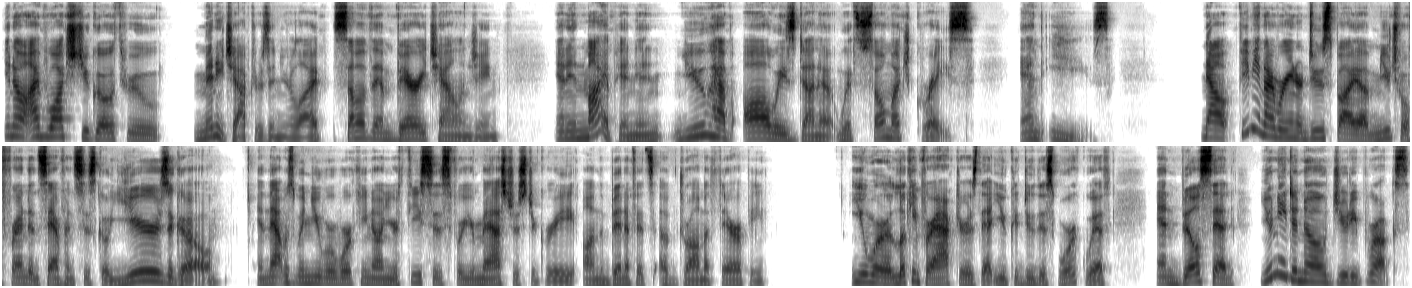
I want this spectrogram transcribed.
You know, I've watched you go through many chapters in your life, some of them very challenging. And in my opinion, you have always done it with so much grace and ease. Now, Phoebe and I were introduced by a mutual friend in San Francisco years ago, and that was when you were working on your thesis for your master's degree on the benefits of drama therapy. You were looking for actors that you could do this work with, and Bill said, You need to know Judy Brooks.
